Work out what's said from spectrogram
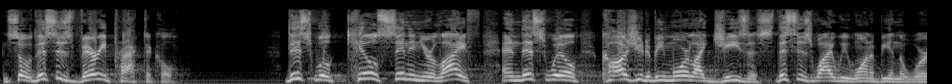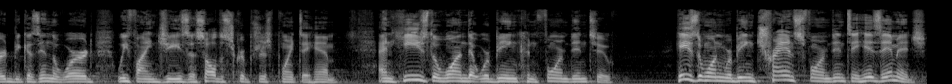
And so this is very practical. This will kill sin in your life, and this will cause you to be more like Jesus. This is why we want to be in the Word, because in the Word we find Jesus. All the scriptures point to Him. And He's the one that we're being conformed into. He's the one we're being transformed into His image.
